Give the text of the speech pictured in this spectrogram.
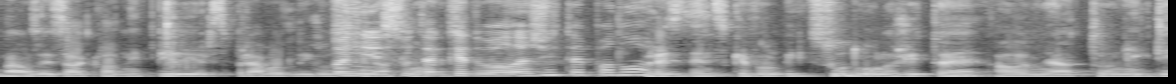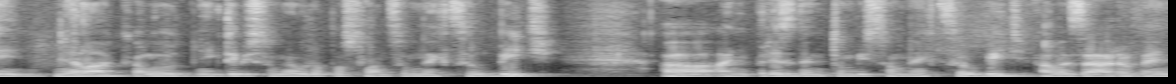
naozaj základný pilier spravodlivosti. To nie sú také dôležité podľa Prezidentské voľby sú dôležité, ale mňa to nikdy nelákalo, nikdy by som europoslancom nechcel byť a ani prezidentom by som nechcel byť, ale zároveň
